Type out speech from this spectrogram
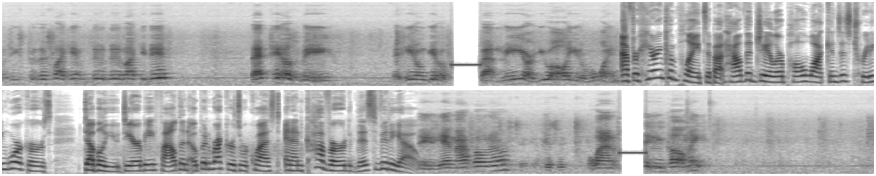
was he just like him doing, doing like he did? That tells me that he don't give a f about me or you all either one. After hearing complaints about how the jailer Paul Watkins is treating workers, WDRB filed an open records request and uncovered this video. Did you have my phone number? Yes, sir. Why the f didn't you call me? I don't have an answer for that, sir.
